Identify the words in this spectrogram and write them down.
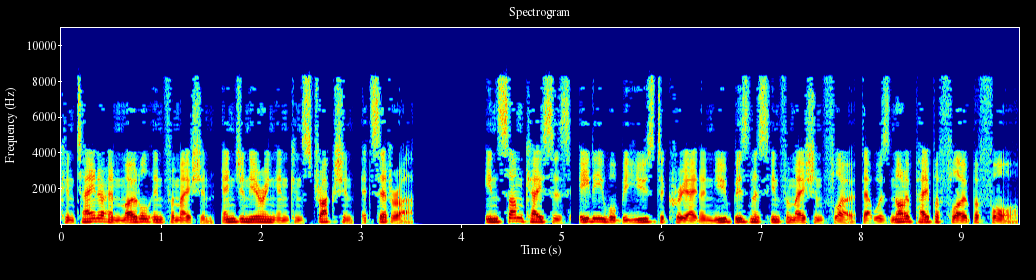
container and modal information, engineering and construction, etc. In some cases, ED will be used to create a new business information flow that was not a paper flow before.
